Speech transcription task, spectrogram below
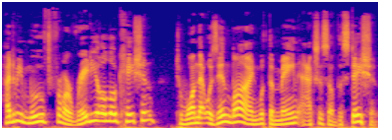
had to be moved from a radial location to one that was in line with the main axis of the station.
